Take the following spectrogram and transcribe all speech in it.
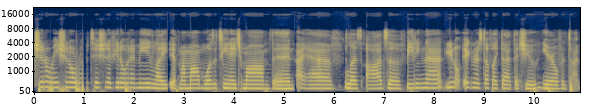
generational repetition if you know what i mean like if my mom was a teenage mom then i have less odds of beating that you know ignorant stuff like that that you hear over time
